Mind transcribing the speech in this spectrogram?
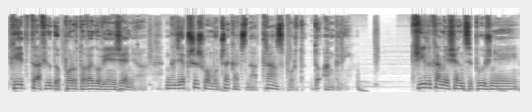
Kit trafił do portowego więzienia, gdzie przyszło mu czekać na transport do Anglii. Kilka miesięcy później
